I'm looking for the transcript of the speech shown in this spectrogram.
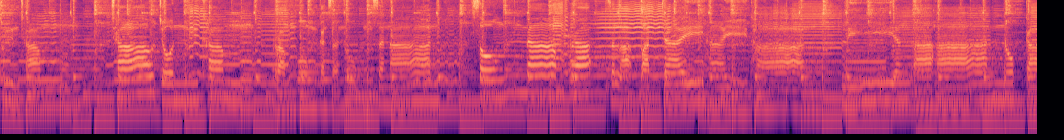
ชื่นช่ำเช้าจนค่ำรำวงกันสนุกสนานส่งน้ำพระสละปัจจัยให้ทานลีียงอาหารนกกา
